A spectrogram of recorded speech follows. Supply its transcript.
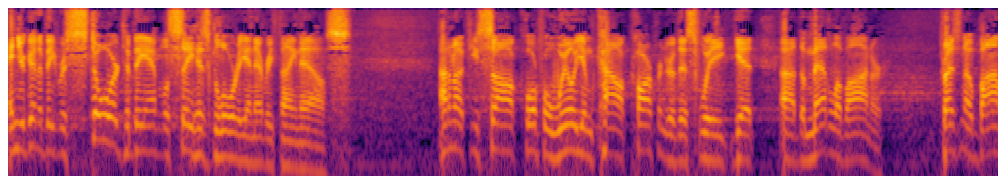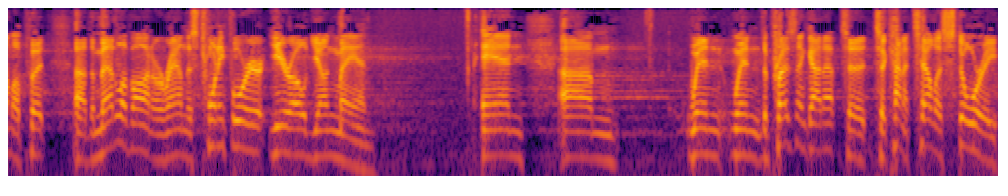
And you're going to be restored to be able to see His glory in everything else. I don't know if you saw Corporal William Kyle Carpenter this week get uh, the Medal of Honor. President Obama put uh, the Medal of Honor around this 24 year old young man. And um, when when the president got up to to kind of tell his story,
